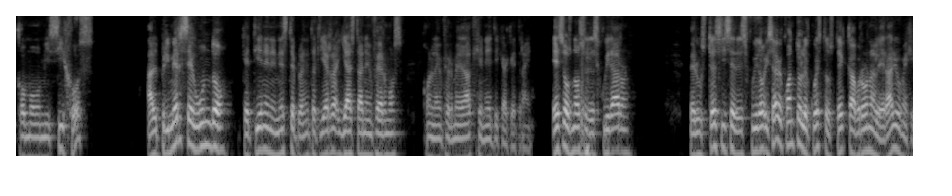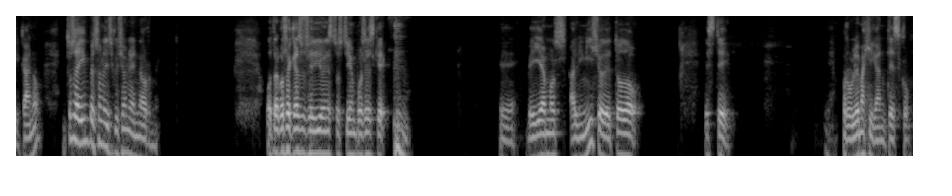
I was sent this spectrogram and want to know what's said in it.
como mis hijos, al primer segundo que tienen en este planeta Tierra, ya están enfermos con la enfermedad genética que traen. Esos no se descuidaron, pero usted sí se descuidó. ¿Y sabe cuánto le cuesta a usted, cabrón, al erario mexicano? Entonces ahí empezó una discusión enorme. Otra cosa que ha sucedido en estos tiempos es que eh, veíamos al inicio de todo este eh, problema gigantesco,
